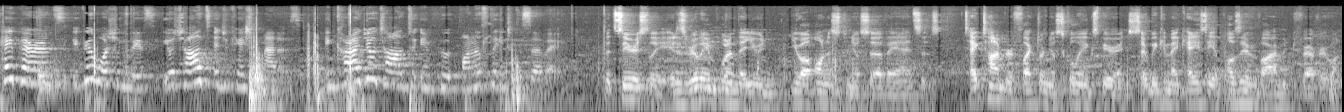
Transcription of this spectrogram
Hey parents, if you're watching this, your child's education matters. Encourage your child to input honestly into the survey. But seriously, it is really important that you, you are honest in your survey answers. Take time to reflect on your schooling experience so we can make KDC a positive environment for everyone.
